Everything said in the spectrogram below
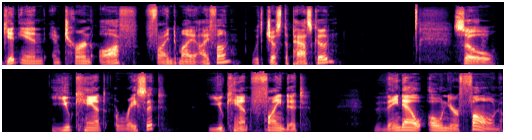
get in and turn off Find My iPhone with just the passcode. So you can't erase it, you can't find it. They now own your phone,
